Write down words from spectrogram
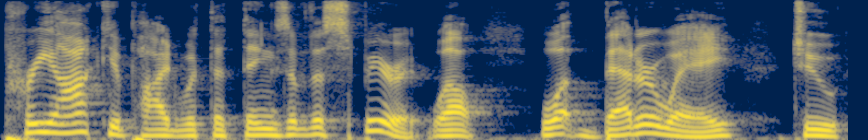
preoccupied with the things of the Spirit. Well, what better way to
